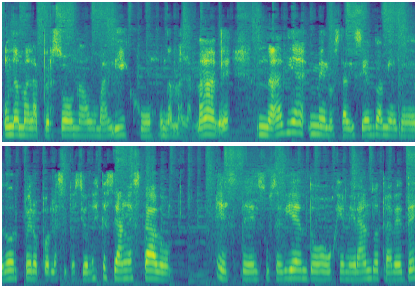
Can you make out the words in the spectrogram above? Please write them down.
una mala persona, un mal hijo, una mala madre? Nadie me lo está diciendo a mi alrededor, pero por las situaciones que se han estado este, sucediendo o generando a través de,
